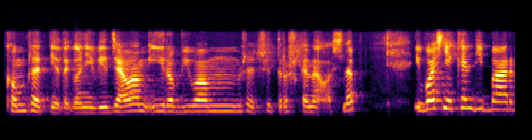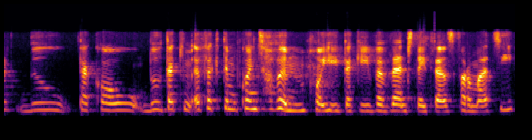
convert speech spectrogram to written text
kompletnie tego nie wiedziałam i robiłam rzeczy troszkę na oślep. I właśnie Candy Bar był, taką, był takim efektem końcowym mojej takiej wewnętrznej transformacji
